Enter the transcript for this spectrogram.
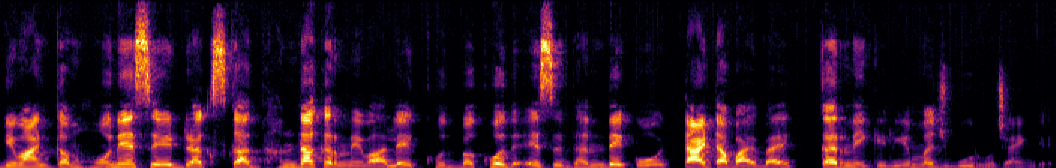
डिमांड कम होने से ड्रग्स का धंधा करने वाले खुद ब खुद इस धंधे को टाटा बाय बाय करने के लिए मजबूर हो जाएँगे।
